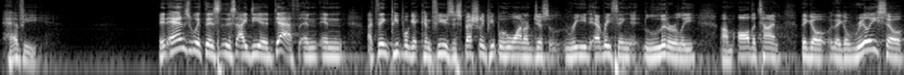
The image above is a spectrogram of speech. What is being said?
heavy. It ends with this, this idea of death, and, and I think people get confused, especially people who want to just read everything literally um, all the time. They go, they go, really? So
